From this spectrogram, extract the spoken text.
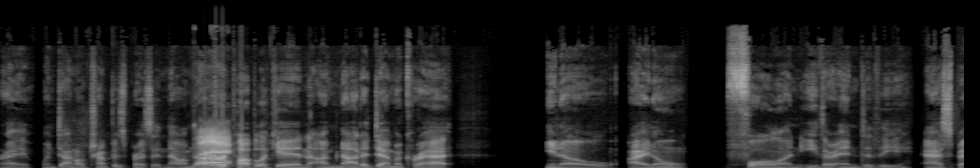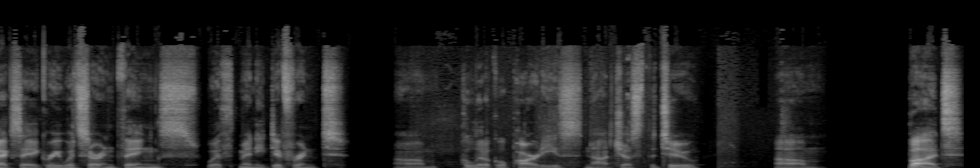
right? When Donald Trump is president, now I'm not a Republican, I'm not a Democrat. You know, I don't fall on either end of the aspects. I agree with certain things with many different um, political parties, not just the two. Um, but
